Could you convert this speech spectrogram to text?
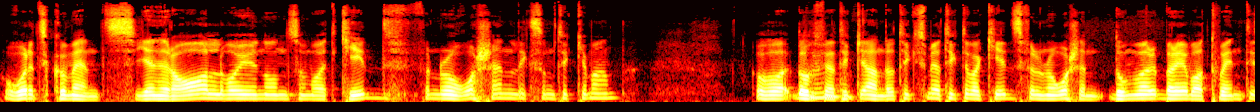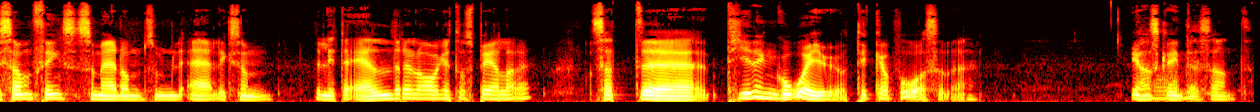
årets konventsgeneral var ju någon som var ett kid för några år sedan liksom tycker man. Och de som Mm. jag tycker, andra tycker som jag tyckte var kids för några år sedan, de var, börjar vara 20-somethings som är de som är liksom lite äldre laget och spelare. Så att eh, tiden går ju att ticka på sådär. Ganska Ja, men- intressant.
